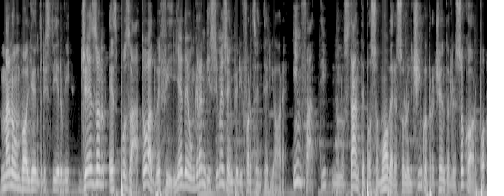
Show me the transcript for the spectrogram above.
Ma non voglio intristirvi, Jason è sposato, ha due figlie ed è un grandissimo esempio di forza interiore. Infatti, nonostante possa muovere solo il 5% del suo corpo,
